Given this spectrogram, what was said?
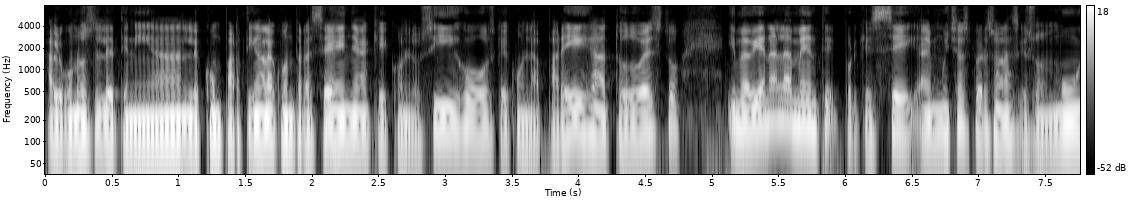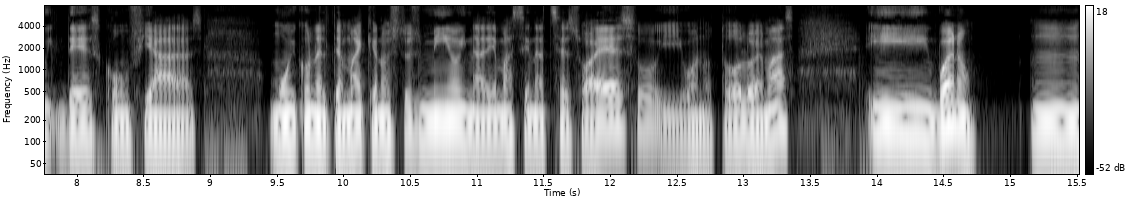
algunos le tenían, le compartían la contraseña, que con los hijos, que con la pareja, todo esto. Y me viene a la mente, porque sé, hay muchas personas que son muy desconfiadas, muy con el tema de que no, esto es mío y nadie más tiene acceso a eso, y bueno, todo lo demás. Y bueno, mm,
